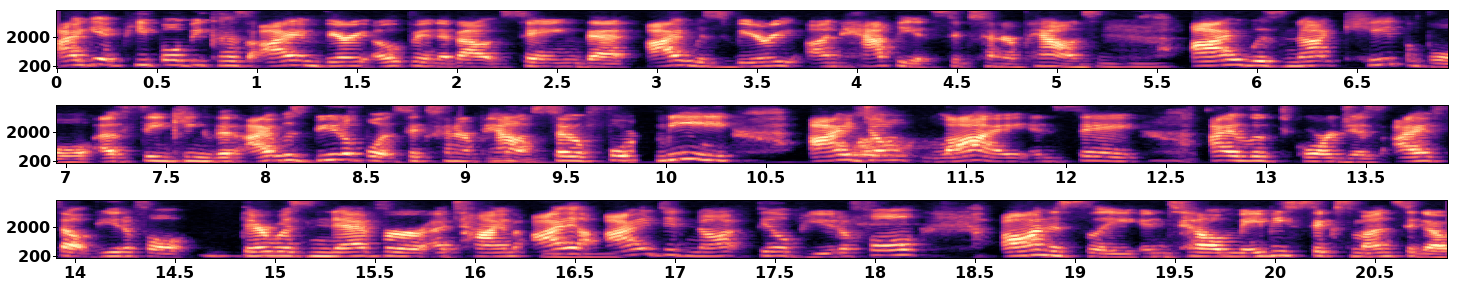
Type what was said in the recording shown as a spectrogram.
I get people because I am very open about saying that I was very unhappy at 600 pounds. Mhm. I was not capable of thinking that I was beautiful at 600 pounds. So for me, I don't lie and say I looked gorgeous. I felt beautiful. There was never a time I Mhm. I did not feel beautiful, honestly, until maybe six months ago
